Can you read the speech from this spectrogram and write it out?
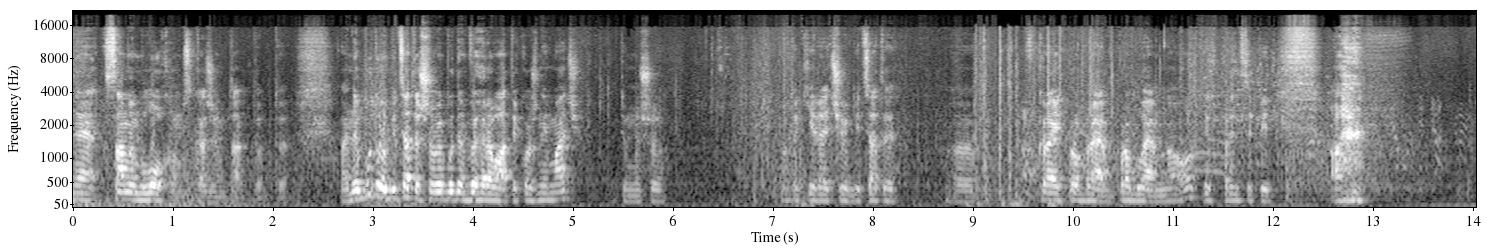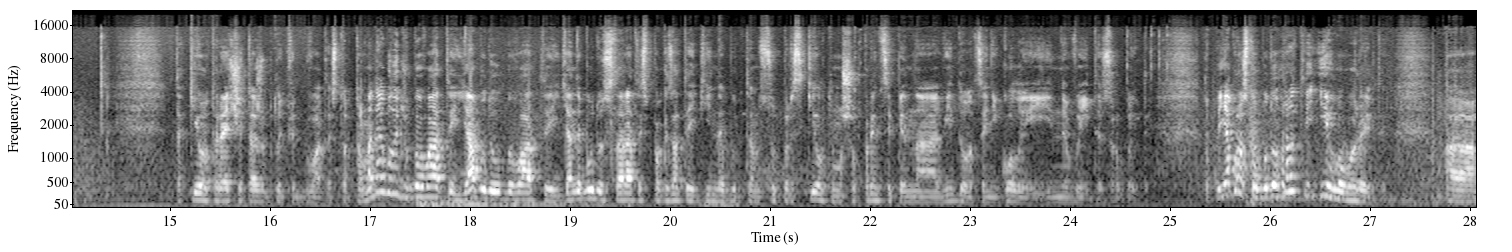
не самим лохом, скажімо так. Тобто, не буду обіцяти, що ми будемо вигравати кожний матч, тому що ну, такі речі обіцяти вкрай проблем, проблемно. От і в принципі. Такі от речі теж будуть відбуватись. Тобто мене будуть вбивати, я буду вбивати, я не буду старатись показати який-небудь там суперскіл, тому що в принципі на відео це ніколи і не вийде зробити. Тобто я просто буду грати і говорити. А,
